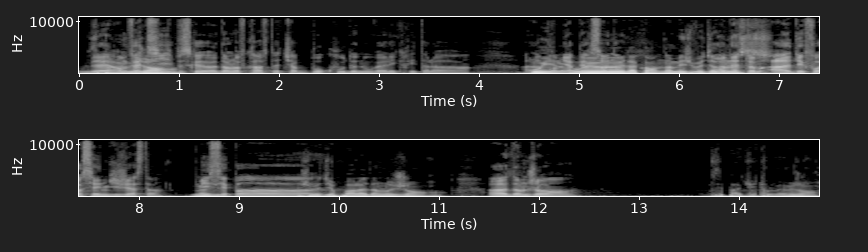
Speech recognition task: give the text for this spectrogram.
ben, en fait, genre. si, parce que dans Lovecraft, tu as beaucoup de nouvelles écrites à la, à la Oui, première oui, personne. oui, d'accord. Non, mais je veux dire le Honnêtement, ah, des fois c'est indigeste. hein. Mais c'est pas. Je veux dire par là dans le genre. Ah, dans le genre. hein. C'est pas du tout le même genre.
